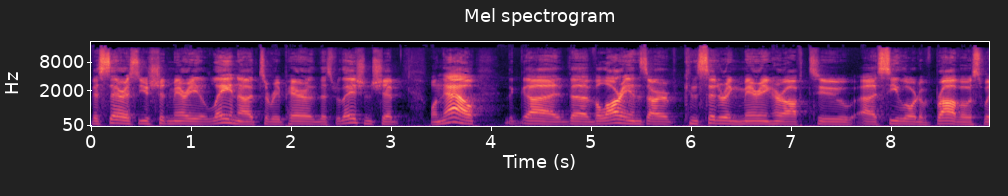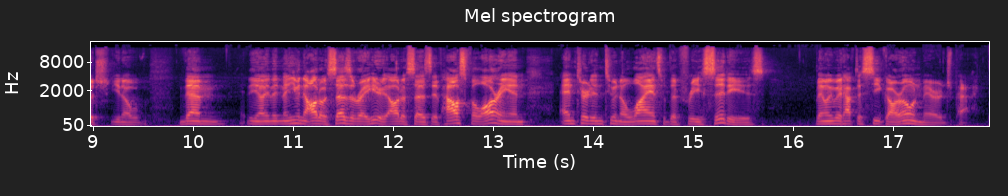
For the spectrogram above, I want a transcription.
Viserys you should marry Laena to repair this relationship. Well, now the, uh, the Velaryons are considering marrying her off to uh, Sea Lord of Braavos, which you know them. You know, even Otto says it right here. Otto says if House Velaryon entered into an alliance with the Free Cities, then we would have to seek our own marriage pact.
